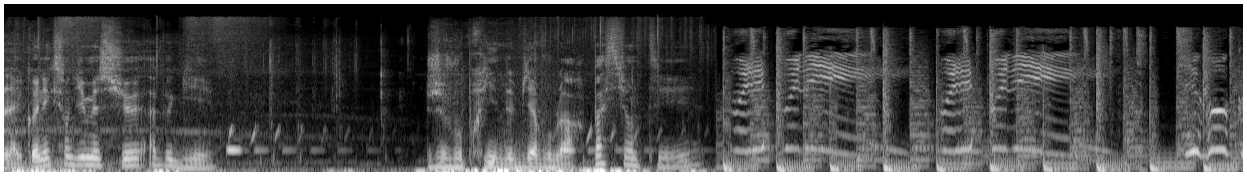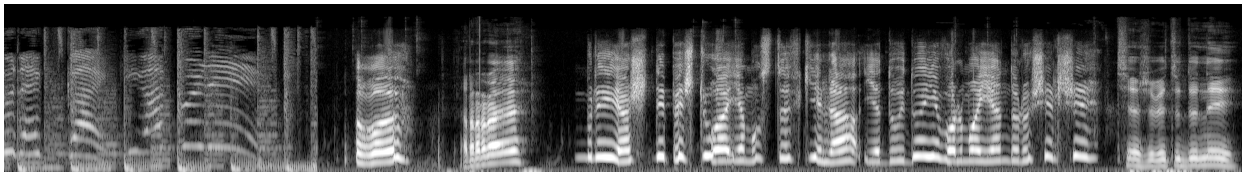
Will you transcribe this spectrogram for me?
La connexion du monsieur a bugué. Je vous prie de bien vouloir patienter. プ Re Re Bréache, dépêche-toi, y a mon stuff qui est là, y a doit, y avoir le moyen de le chercher. Tiens, je vais te donner.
